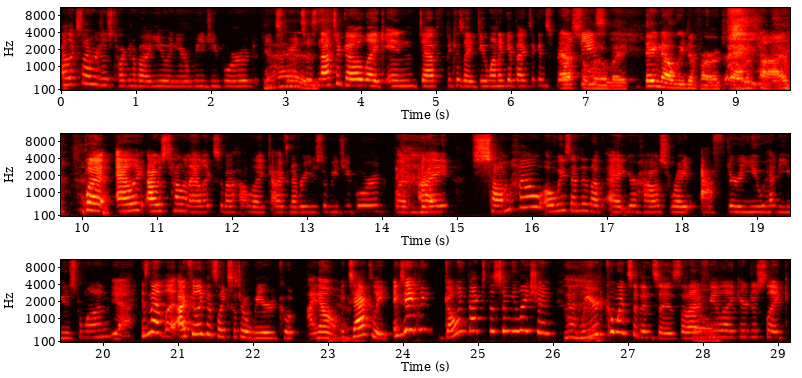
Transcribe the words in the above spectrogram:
Alex and I were just talking about you and your Ouija board experiences. Not to go like in depth because I do want to get back to conspiracies. Absolutely. They know we diverge all the time. But Alex, I was telling Alex about how like I've never used a Ouija board, but I somehow always ended up at your house right after you had used one. Yeah, Isn't that? Like, I feel like that's like such a weird. Co- I know. Yeah. exactly, exactly. Going back to the simulation, weird coincidences that I Oh. feel like you're just like.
